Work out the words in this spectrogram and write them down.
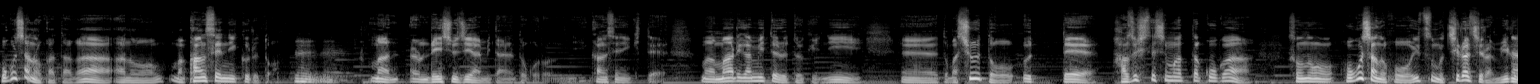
保護者の方があの、まあ、観戦に来ると、うんうんまあ、練習試合みたいなところに観戦に来て、まあ、周りが見てる時に、えーとまあ、シュートを打って外してしまった子がその保護者の方をいつもチラチラ見る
